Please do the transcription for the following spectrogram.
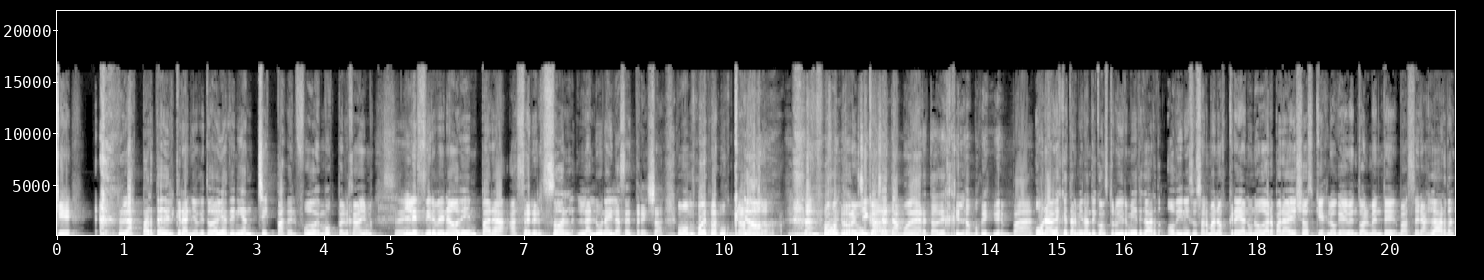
Que las partes del cráneo que todavía tenían chispas del fuego de Muspelheim Sí. le sirven a Odín para hacer el sol, la luna y las estrellas. Como muy rebuscado. Muy rebuscado. Chicos, ya está muerto, déjenlo morir en paz. Una vez que terminan de construir Midgard, Odín y sus hermanos crean un hogar para ellos, que es lo que eventualmente va a ser Asgard.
